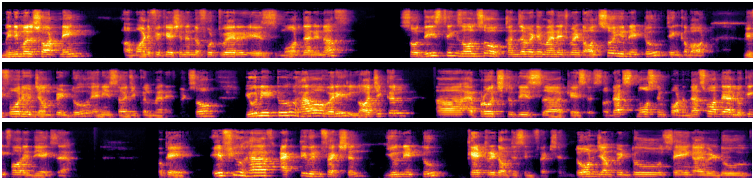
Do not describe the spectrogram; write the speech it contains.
Minimal shortening, a modification in the footwear is more than enough. So these things also, conservative management also you need to think about before you jump into any surgical management. So you need to have a very logical uh, approach to these uh, cases. So that's most important. That's what they are looking for in the exam. Okay, if you have active infection, you need to get rid of this infection. Don't jump into saying I will do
